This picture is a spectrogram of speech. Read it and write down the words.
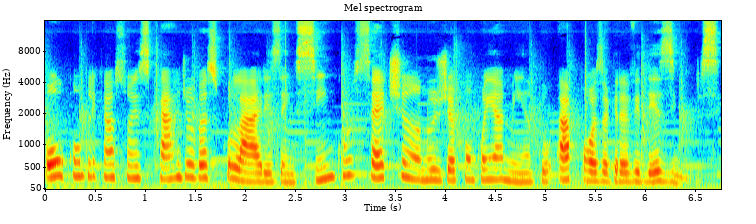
ou complicações cardiovasculares em 5, 7 anos de acompanhamento após a gravidez índice.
